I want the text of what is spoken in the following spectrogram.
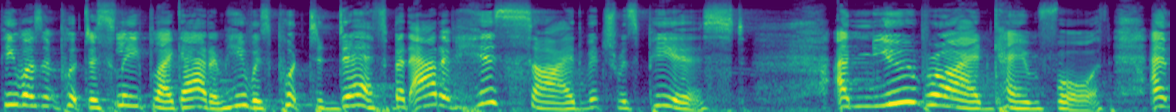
He wasn't put to sleep like Adam, he was put to death. But out of his side, which was pierced, a new bride came forth. And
